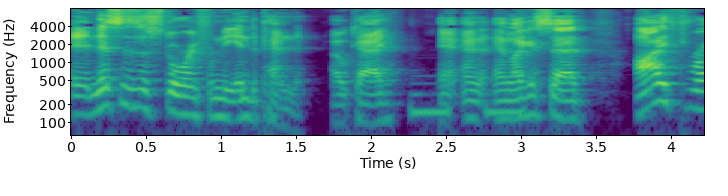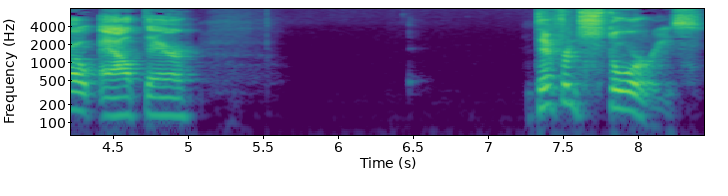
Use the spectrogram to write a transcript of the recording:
and this is a story from the Independent. Okay, and and like I said, I throw out there different stories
